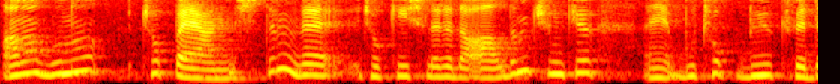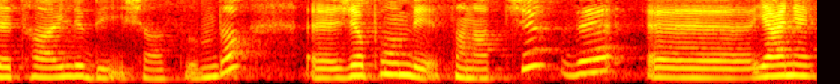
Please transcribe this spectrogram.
Ama bunu çok beğenmiştim ve çok iyi işlere de aldım. Çünkü e, bu çok büyük ve detaylı bir iş aslında. E, Japon bir sanatçı ve e, yani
